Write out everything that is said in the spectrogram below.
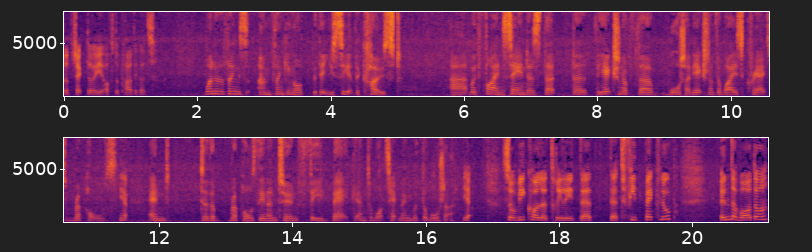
trajectory of the particles. One of the things I'm thinking of that you see at the coast uh, with fine sand is that the, the action of the water, the action of the waves creates ripples. Yep. And do the ripples then in turn feed back into what's happening with the water? Yeah. So we call it really that, that feedback loop. In the water,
